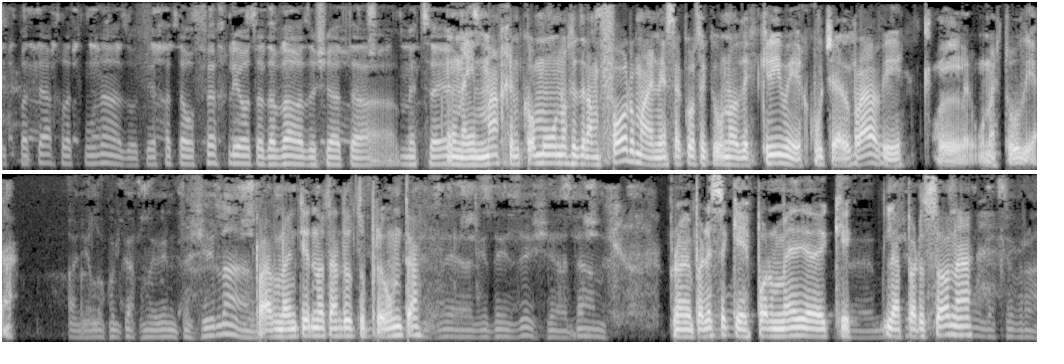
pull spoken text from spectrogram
מתפתח לתמונה הזאת, איך אתה הופך להיות הדבר הזה שאתה מצייר. una imagen, cómo uno se transforma en esa cosa que uno describe y escucha el rabbi, el- uno estudia. אני לא כל כך מבין את השאלה, Rab, no entiendo tanto tu pregunta, זה על ידי זה שאדם pero me parece que es por medio de que la persona הוא לחברה.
